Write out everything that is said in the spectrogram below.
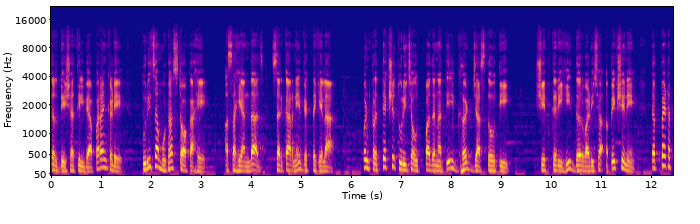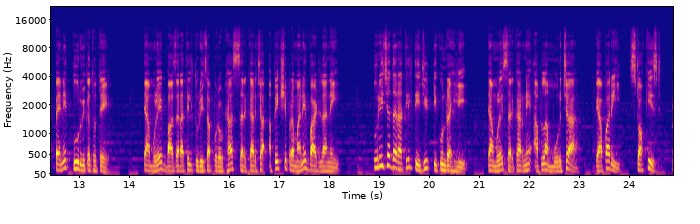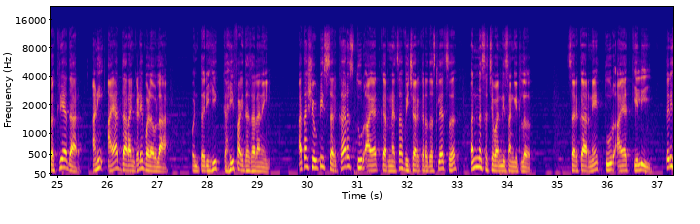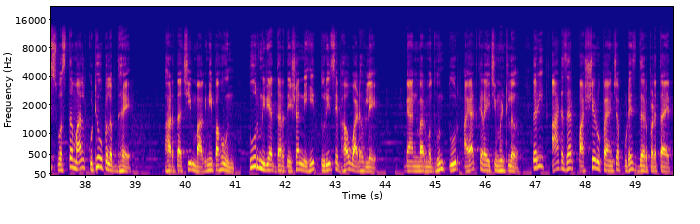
तर देशातील व्यापाऱ्यांकडे तुरीचा मोठा स्टॉक आहे असाही अंदाज सरकारने व्यक्त केला. पण प्रत्यक्ष तुरीच्या उत्पादनातील घट जास्त होती. शेतकरीही दरवाढीच्या अपेक्षेने टप्प्याटप्प्याने तूर विकत होते. त्यामुळे बाजारातील तुरीचा पुरवठा सरकारच्या अपेक्षेप्रमाणे वाढला नाही. तुरीच्या दरातील तेजी टिकून राहिली. त्यामुळे सरकारने आपला मोर्चा व्यापारी स्टॉकिस्ट प्रक्रियादार आणि आयातदारांकडे वळवला. पण तरीही काही फायदा झाला नाही. आता शेवटी सरकारच तूर आयात करण्याचा विचार करत असल्याचं अन्न सचिवांनी सांगितलं. सरकारने तूर आयात केली तरी स्वस्त माल कुठे उपलब्ध आहे? भारताची मागणी पाहून तूर निर्यातदार देशांनीही तुरीचे भाव वाढवले. म्यानमारमधून तूर आयात करायची म्हटलं तरी आठ हजार पाचशे रुपयांच्या पुढेच दर पडतायत.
